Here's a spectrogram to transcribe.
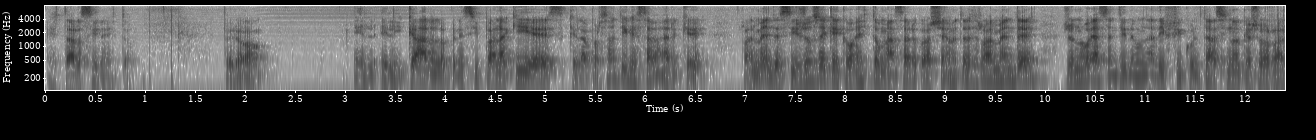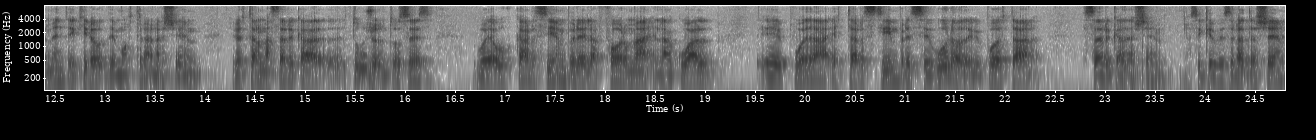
estar sin esto. Pero el, el ICAR, lo principal aquí es que la persona tiene que saber que Realmente, si yo sé que con esto me acerco a Hashem, entonces realmente yo no voy a sentir una dificultad, sino que yo realmente quiero demostrar a Hashem, quiero estar más cerca tuyo. Entonces voy a buscar siempre la forma en la cual eh, pueda estar siempre seguro de que puedo estar cerca de Hashem. Así que Besrat Hashem,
